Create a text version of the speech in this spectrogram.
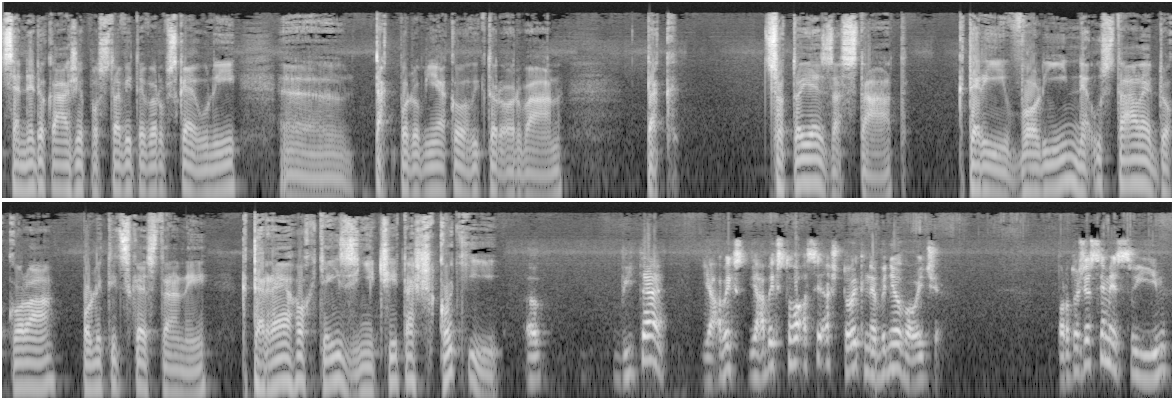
se nedokáže postavit Evropské unii eh, tak podobně jako Viktor Orbán, tak co to je za stát, který volí neustále dokola politické strany, které ho chtějí zničit a škodí? Eh, víte, já bych, já bych z toho asi až tolik nevinil voliče. Protože si myslím,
